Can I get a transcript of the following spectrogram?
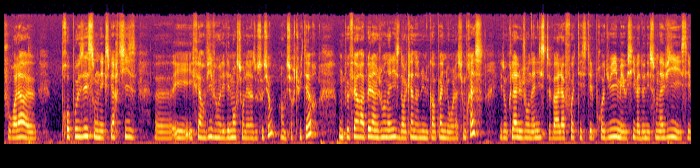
pour voilà, euh, proposer son expertise et, faire vivre l'événement sur les réseaux sociaux, exemple sur Twitter. On peut faire appel à un journaliste dans le cadre d'une campagne de relations presse. Et donc là, le journaliste va à la fois tester le produit, mais aussi il va donner son avis et c'est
